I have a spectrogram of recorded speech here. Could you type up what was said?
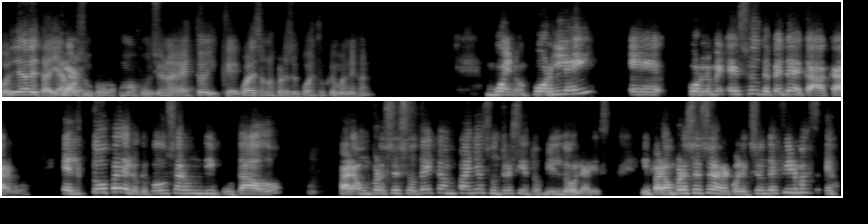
¿Podría detallarnos un poco cómo funciona esto y qué, cuáles son los presupuestos que manejan? Bueno, por ley, eh, por lo eso depende de cada cargo. El tope de lo que puede usar un diputado para un proceso de campaña son 300 mil dólares y para un proceso de recolección de firmas es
